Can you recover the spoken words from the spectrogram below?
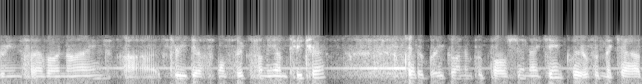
train 509, uh, 3 decimal 6 on the M2 track. Got a brake on in propulsion. I can't clear from the cab.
